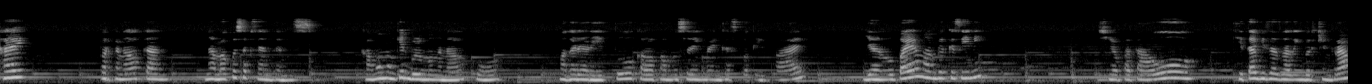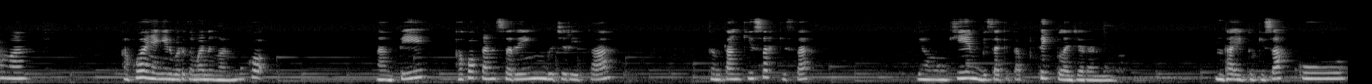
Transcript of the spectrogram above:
Hai, perkenalkan, namaku Sentence. Kamu mungkin belum mengenalku, maka dari itu kalau kamu sering main ke Spotify, jangan lupa ya mampir ke sini. Siapa tahu kita bisa saling bercengkrama. Aku hanya ingin berteman denganmu kok. Nanti aku akan sering bercerita tentang kisah-kisah yang mungkin bisa kita petik pelajarannya. Entah itu kisahku,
